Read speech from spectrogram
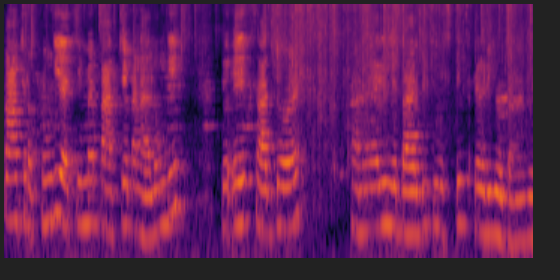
पाँच रखूँगी, ऐसी मैं पाँच बना लूँगी। तो एक साथ जो है हमारी ये बारबी की स्टिक रेडी हो जाएँगी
